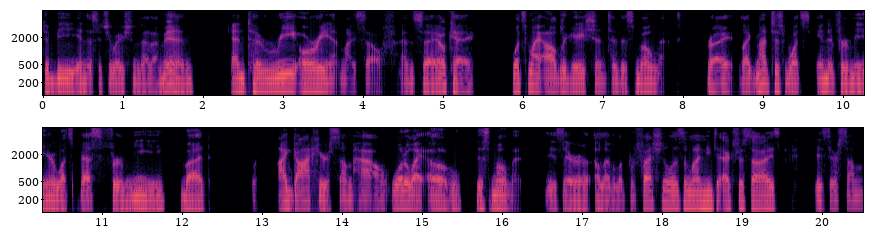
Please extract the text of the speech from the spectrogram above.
to be in the situation that I'm in and to reorient myself and say, okay, what's my obligation to this moment? Right. Like not just what's in it for me or what's best for me, but I got here somehow. What do I owe this moment? Is there a level of professionalism I need to exercise? Is there some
